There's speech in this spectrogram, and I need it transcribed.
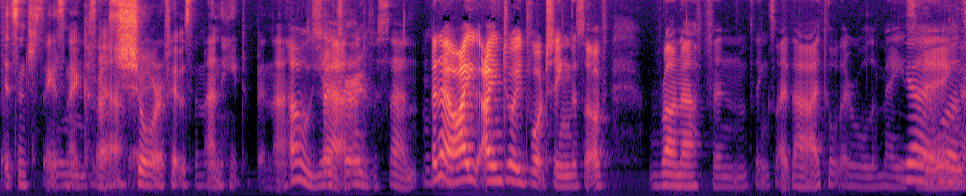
it's interesting, isn't it? Mm, because I'm sure if it was the men, he'd have been there. Oh yeah, true. hundred percent. But mm-hmm. no, I, I enjoyed watching the sort of run up and things like that. I thought they were all amazing. Yeah, it was.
